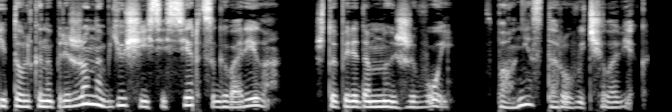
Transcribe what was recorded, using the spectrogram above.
И только напряженно бьющееся сердце говорило, что передо мной живой, вполне здоровый человек.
